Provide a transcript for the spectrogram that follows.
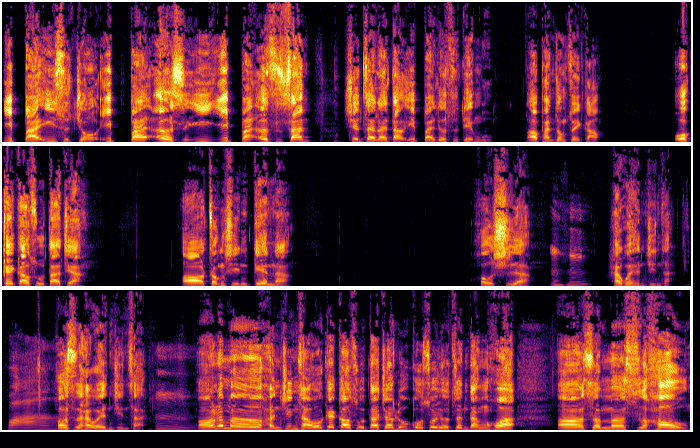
一百一十九、一百二十一、一百二十三，现在来到一百六十点五啊，盘中最高。我可以告诉大家啊，中心店呐、啊，后市啊，嗯哼，还会很精彩。哇，后市还会很精彩。嗯，哦，那么很精彩。我可以告诉大家，如果说有震荡的话，啊、呃，什么时候，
